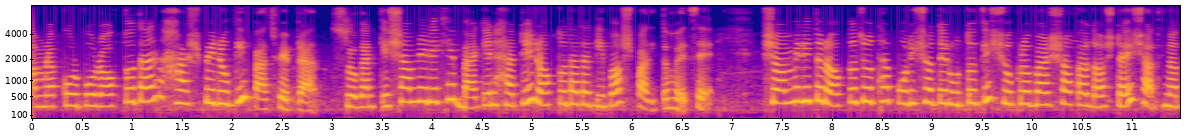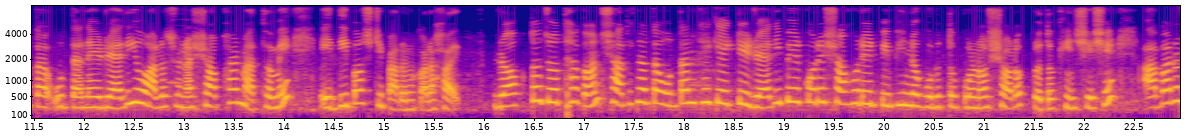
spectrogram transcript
আমরা করব রক্তদান, হাসবে রোগী, বাঁচবে প্রাণ। স্লোগানকে সামনে রেখে বাগেরহাটে রক্তদাতা দিবস পালিত হয়েছে। সম্মিলিত রক্তযোদ্ধা পরিষদের উদ্যোগে শুক্রবার সকাল দশটায় স্বাধীনতা উদ্যানের র্যালি ও আলোচনা সভার মাধ্যমে এই দিবসটি পালন করা হয়। রক্তযোদ্ধাগণ স্বাধীনতা উদ্যান থেকে একটি র্যালি বের করে শহরের বিভিন্ন গুরুত্বপূর্ণ সড়ক প্রদক্ষিণ শেষে আবারও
